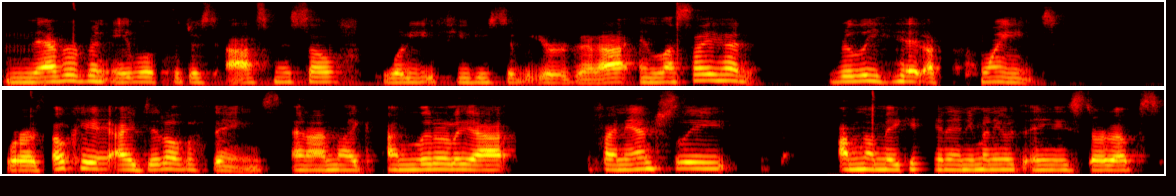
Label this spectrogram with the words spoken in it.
never been able to just ask myself, what you, if you just did what you're good at? Unless I had really hit a point where, it's okay, I did all the things. And I'm like, I'm literally at financially, I'm not making any money with any startups.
